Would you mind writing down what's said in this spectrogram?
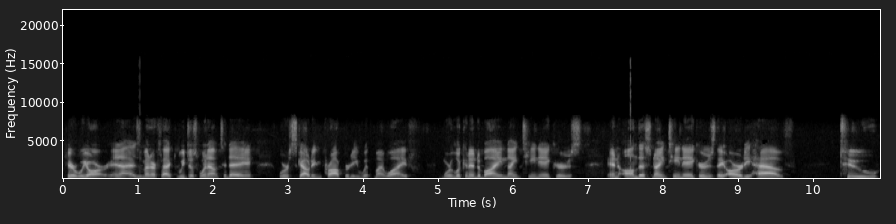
here we are. And as a matter of fact, we just went out today. We're scouting property with my wife. We're looking into buying 19 acres. And on this 19 acres, they already have two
